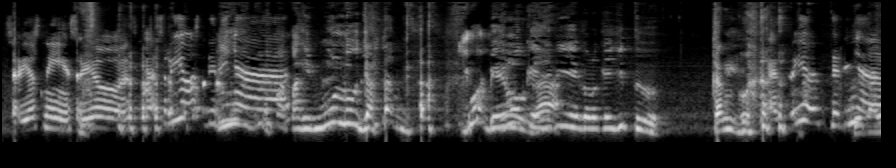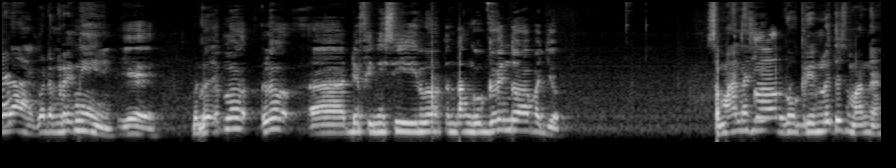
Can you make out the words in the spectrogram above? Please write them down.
serius nih, serius. Enggak serius gue patahin mulu. Jadi gue belok kayak gini ya kalau kayak gitu. Kan gue Eh, serius jadinya. ya gue dengerin nih Iya. Menurut lo, lo eh, definisi lo tentang Google tuh apa Jo? semana sih Gua- go green lu itu semana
